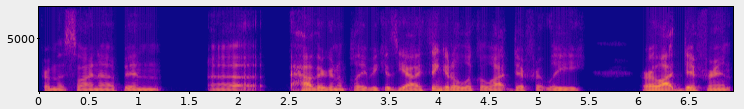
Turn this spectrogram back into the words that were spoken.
from this lineup and uh how they're going to play because yeah, I think it'll look a lot differently or a lot different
